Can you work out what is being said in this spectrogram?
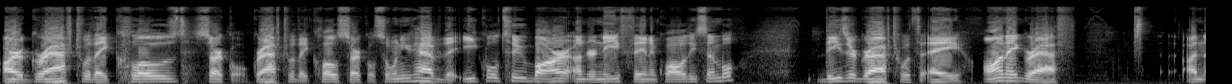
are graphed with a closed circle. Graphed with a closed circle. So when you have the equal to bar underneath the inequality symbol, these are graphed with a, on a graph, an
